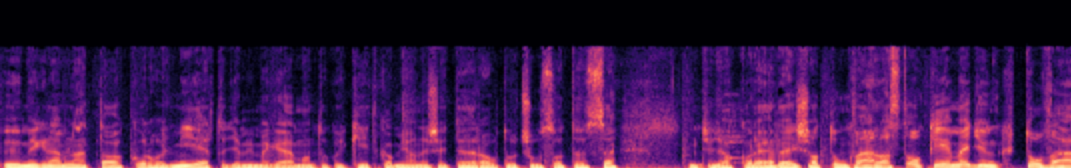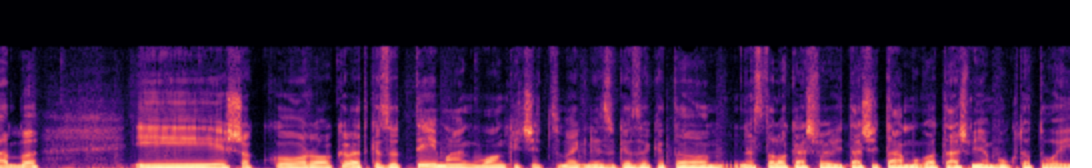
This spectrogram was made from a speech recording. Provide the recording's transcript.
ő még nem látta akkor, hogy miért, ugye mi meg elmondtuk, hogy két kamion és egy teherautó csúszott össze, úgyhogy akkor erre is adtunk választ. Oké, okay, megyünk tovább és akkor a következő témánk van, kicsit megnézzük ezeket a, ezt a lakásfelújítási támogatást, milyen buktatói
